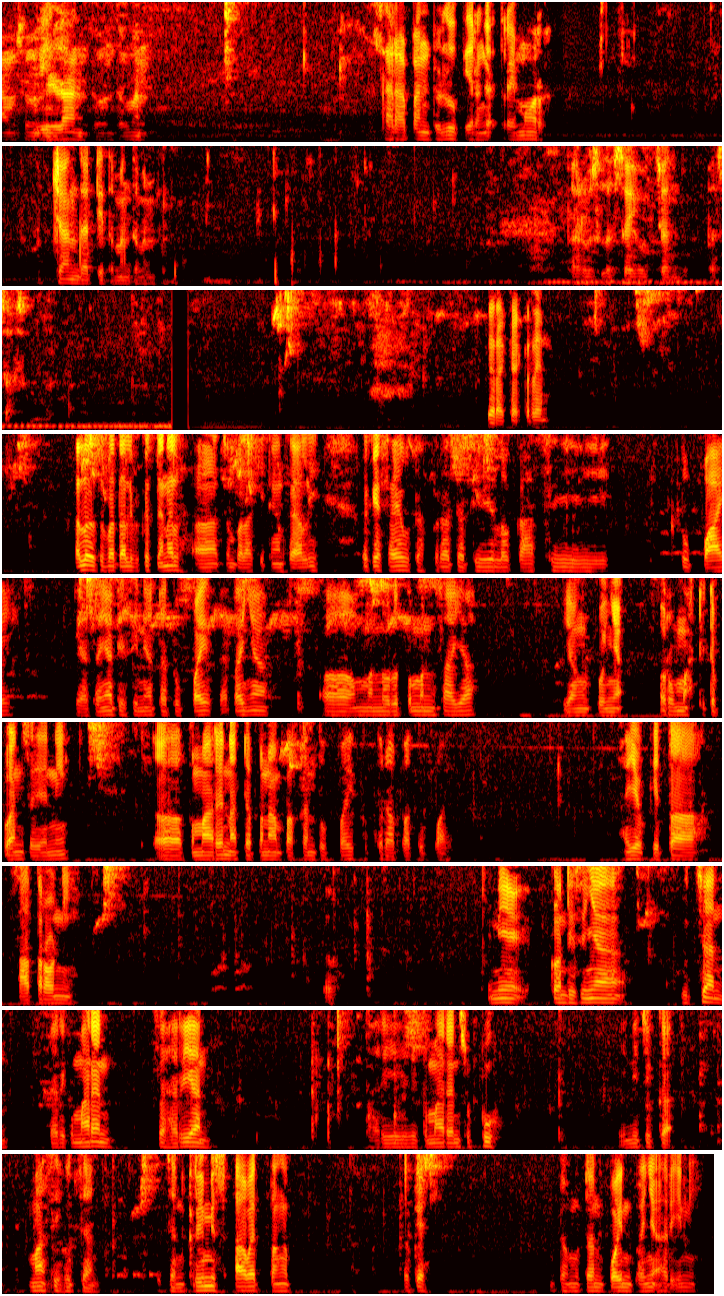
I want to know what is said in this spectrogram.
69 teman-teman. Sarapan dulu biar nggak tremor. Hujan tadi teman-teman. Baru selesai hujan basah semua. Kira kayak keren. Halo Sobat Ali Bikus Channel, uh, jumpa lagi dengan saya Ali. Oke, saya udah berada di lokasi Tupai biasanya di sini ada tupai katanya uh, menurut teman saya yang punya rumah di depan saya ini uh, kemarin ada penampakan tupai beberapa tupai ayo kita satroni. Tuh. ini kondisinya hujan dari kemarin seharian. Dari kemarin subuh. Ini juga masih hujan hujan gerimis awet banget. Oke. Mudah-mudahan poin banyak hari ini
